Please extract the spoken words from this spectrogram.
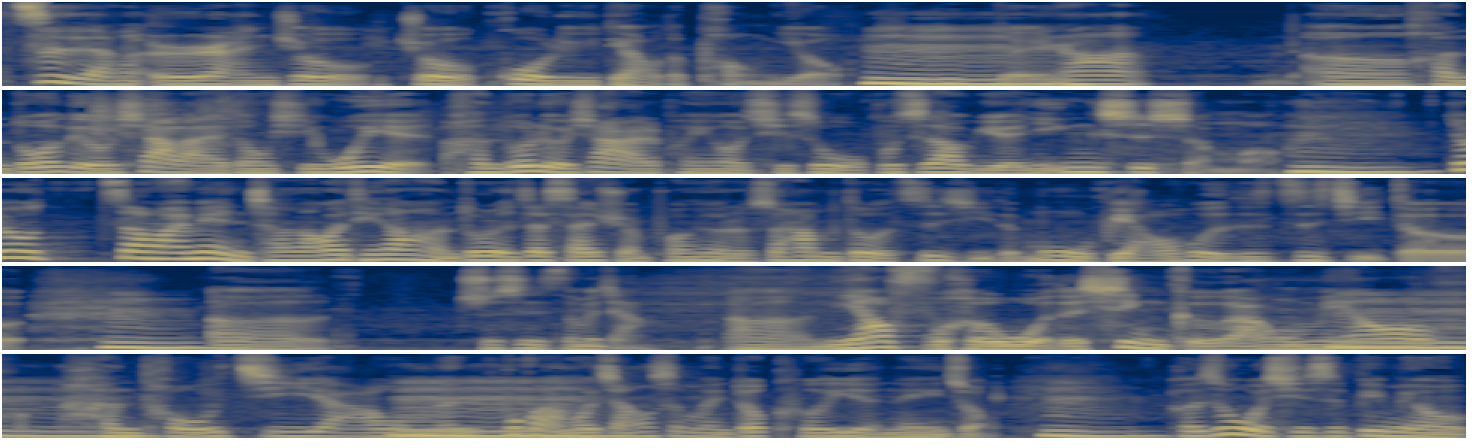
自然而然就就过滤掉的朋友，嗯，对，然后。嗯、呃，很多留下来的东西，我也很多留下来的朋友，其实我不知道原因是什么。嗯，就在外面，你常常会听到很多人在筛选朋友的时候，他们都有自己的目标，或者是自己的，嗯，呃。就是怎么讲？呃，你要符合我的性格啊，我们要很投机啊，嗯、我们不管我讲什么，你都可以的那一种。嗯，可是我其实并没有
